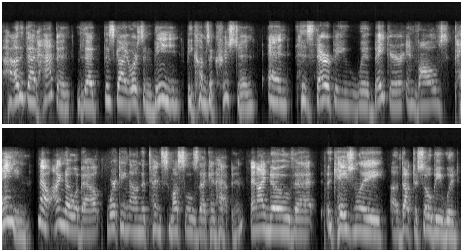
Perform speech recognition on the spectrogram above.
How did that happen that this guy Orson Bean becomes a Christian and his therapy with Baker involves pain. Now, I know about working on the tense muscles that can happen. And I know that occasionally uh, Dr. Sobey would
